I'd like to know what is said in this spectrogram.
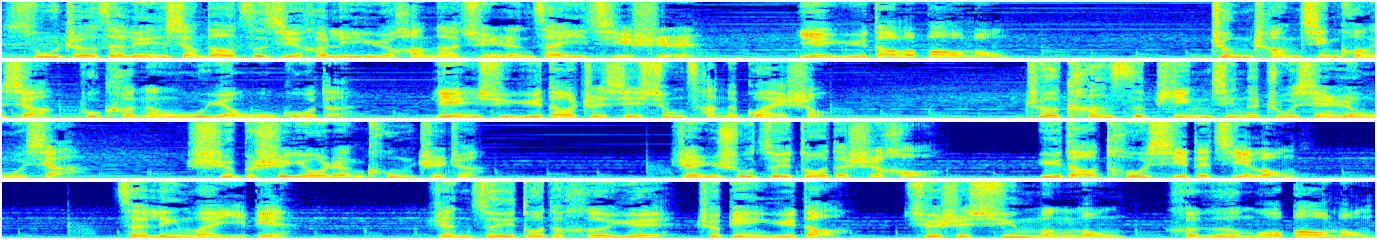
苏哲在联想到自己和李宇航那群人在一起时，也遇到了暴龙。正常情况下，不可能无缘无故的连续遇到这些凶残的怪兽。这看似平静的主线任务下，是不是有人控制着？人数最多的时候，遇到偷袭的棘龙；在另外一边，人最多的和月这边遇到却是迅猛龙和恶魔暴龙。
